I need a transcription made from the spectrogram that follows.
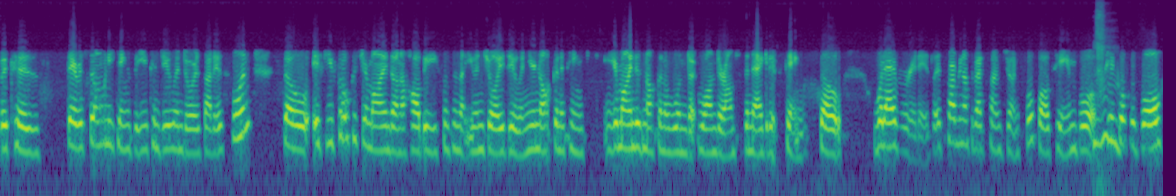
because there are so many things that you can do indoors that is fun. So if you focus your mind on a hobby, something that you enjoy doing, you're not going to think your mind is not going to wander, wander onto the negative things. So whatever it is. It's probably not the best time to join a football team, but pick up a book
